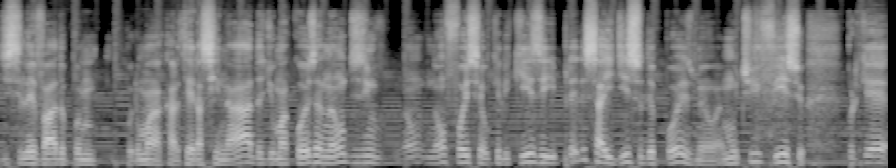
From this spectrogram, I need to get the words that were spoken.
de levado por, por uma carteira assinada, de uma coisa não, não, não foi ser o que ele quis. E pra ele sair disso depois, meu, é muito difícil. Porque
